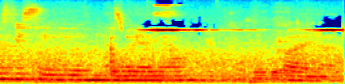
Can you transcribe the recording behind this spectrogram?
Just be seeing The Way I Am. But, uh,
